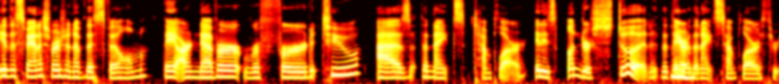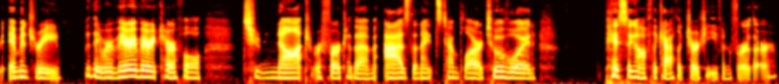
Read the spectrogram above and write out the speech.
in the Spanish version of this film, they are never referred to as the Knights Templar. It is understood that they are mm-hmm. the Knights Templar through imagery, but they were very, very careful to not refer to them as the Knights Templar to avoid pissing off the Catholic Church even further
